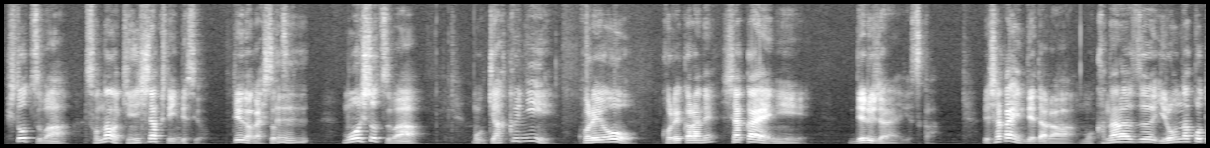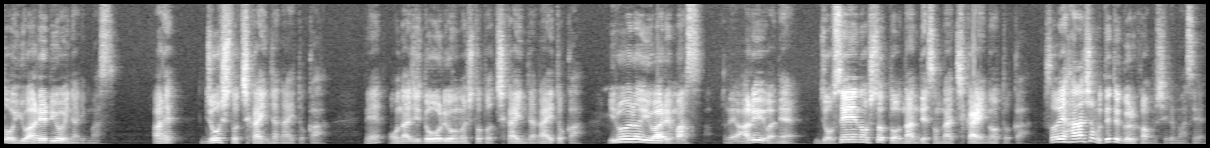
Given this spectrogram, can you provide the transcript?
一つは、そんなの気にしなくていいんですよ。っていうのが一つ。えーもう一つは、もう逆に、これを、これからね、社会に出るじゃないですか。で、社会に出たら、もう必ずいろんなことを言われるようになります。あれ？上司と近いんじゃないとか、ね、同じ同僚の人と近いんじゃないとか、いろいろ言われます。ね、あるいはね、女性の人となんでそんな近いのとか、そういう話も出てくるかもしれません。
